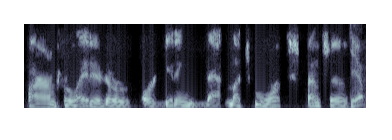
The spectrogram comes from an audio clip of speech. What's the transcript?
firearms related are, are getting that much more expensive. Yep.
